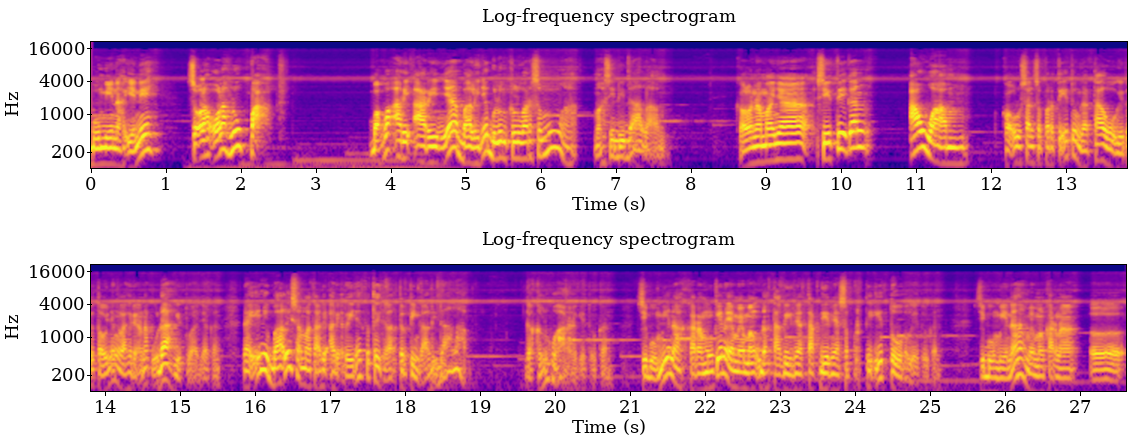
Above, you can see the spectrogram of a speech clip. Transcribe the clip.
Buminah ini seolah-olah lupa bahwa ari-arinya balinya belum keluar semua, masih di dalam. Kalau namanya Siti kan awam, kalau urusan seperti itu nggak tahu gitu, taunya ngelahirin anak udah gitu aja kan. Nah ini Bali sama tali ari-arinya tertinggal, tertinggal di dalam. Gak keluar gitu kan. Si Buminah karena mungkin ya memang udah takdirnya takdirnya seperti itu gitu kan. Si Buminah memang karena buru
